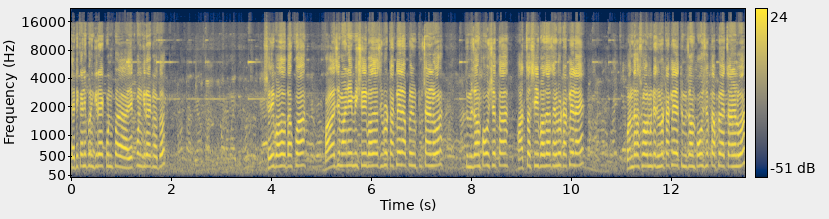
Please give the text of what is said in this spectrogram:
त्या ठिकाणी पण गिरायक पण एक पण गिरायक नव्हतं. शेळी बाजार दाखवा. बाळाजी माने मी शेळी बाजारचा व्हिडिओ टाकलेला आहे आपल्या यूट्यूब चॅनलवर तुम्ही जाऊन पाहू शकता. आजचा शेळी बाजारचा व्हिडिओ टाकलेला आहे. पंधरा सोळा मिनिटं व्हिडिओ टाकलेला तुम्ही जाऊन पाहू शकता आपल्या चॅनलवर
